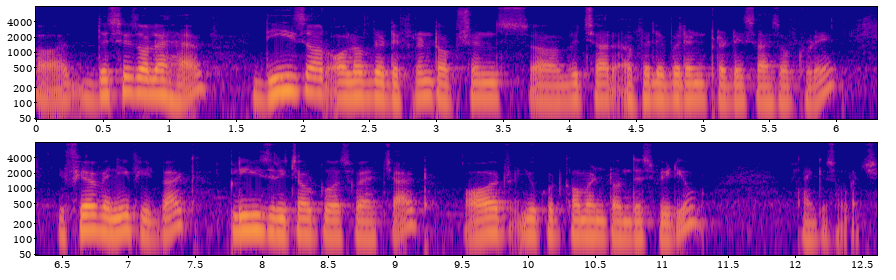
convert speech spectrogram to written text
Uh, this is all i have. These are all of the different options uh, which are available in Predis as of today. If you have any feedback please reach out to us via chat or you could comment on this video. Thank you so much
